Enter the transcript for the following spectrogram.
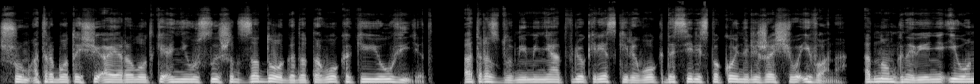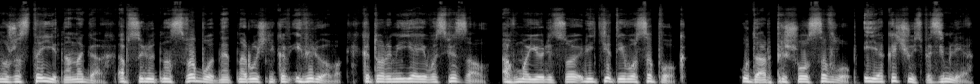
Шум от работающей аэролодки они услышат задолго до того, как ее увидят. От раздумий меня отвлек резкий рывок до сели спокойно лежащего Ивана. Одно мгновение, и он уже стоит на ногах, абсолютно свободный от наручников и веревок, которыми я его связал, а в мое лицо летит его сапог. Удар пришелся в лоб, и я качусь по земле.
